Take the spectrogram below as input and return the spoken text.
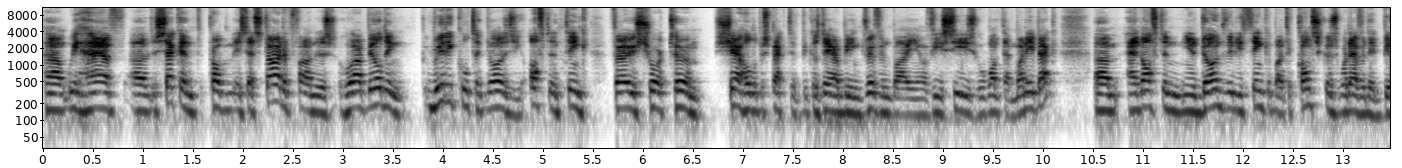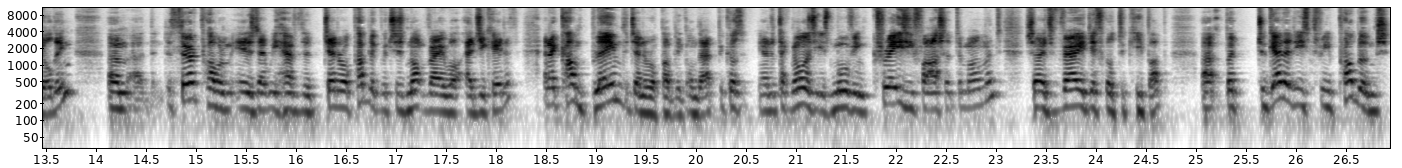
Uh, we have uh, the second problem is that startup founders who are building really cool technology often think very short term shareholder perspective because they are being driven by you know, VCs who want their money back um, and often you know, don't really think about the consequences whatever they're building. Um, uh, the third problem is that we have the general public which is not very well educated and I can't blame the general public on that because you know, the technology is moving crazy fast at the moment, so it's very difficult to keep up. Uh, but together, these three problems,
